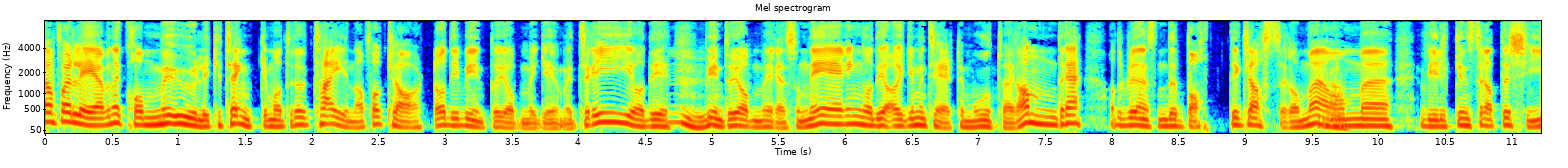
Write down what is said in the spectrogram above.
For elevene kom med ulike tenkemåter, de tegna og forklarte, og de begynte å jobbe med geometri, og de mm. begynte å jobbe med resonnering, og de argumenterte mot hverandre. Og det ble nesten debatt i klasserommet ja. om uh, hvilken strategi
